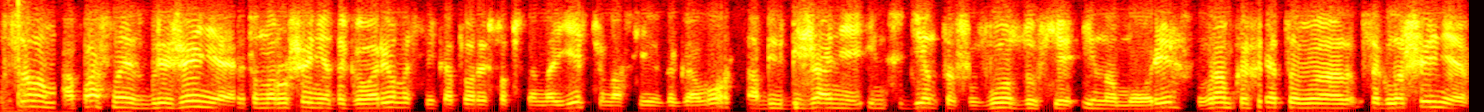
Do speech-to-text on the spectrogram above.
В целом опасное сближение – это нарушение договоренностей, которые, собственно, есть. У нас есть договор об избежании инцидентов в воздухе и на море. В рамках этого соглашения,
